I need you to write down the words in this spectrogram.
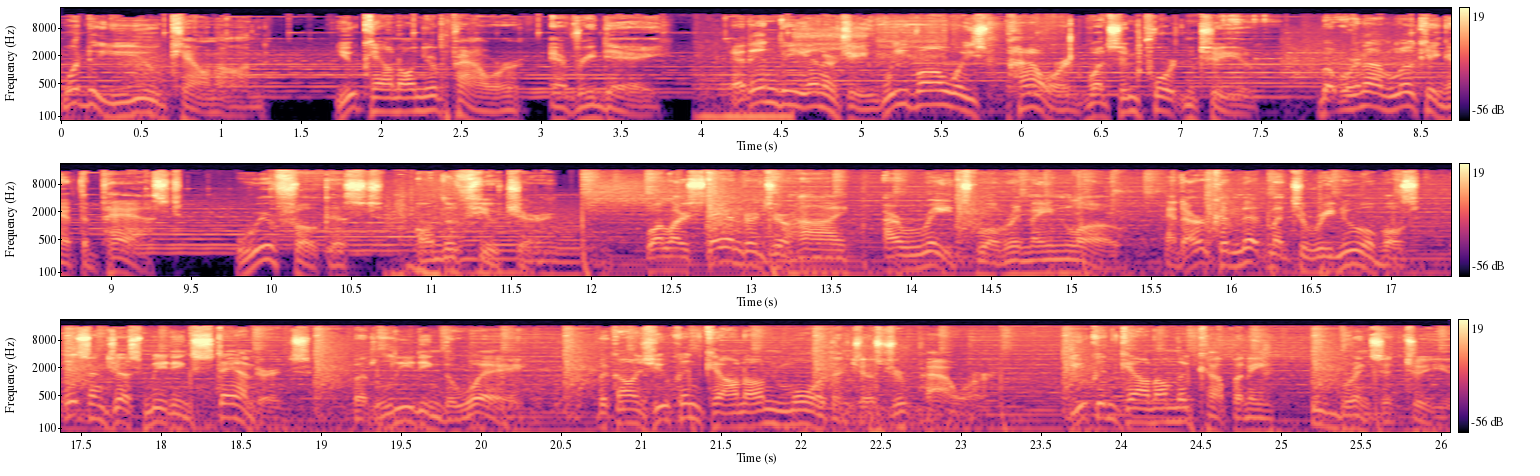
What do you count on? You count on your power every day. At NV Energy, we've always powered what's important to you, but we're not looking at the past. We're focused on the future. While our standards are high, our rates will remain low. And our commitment to renewables isn't just meeting standards, but leading the way. Because you can count on more than just your power. You can count on the company who brings it to you.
